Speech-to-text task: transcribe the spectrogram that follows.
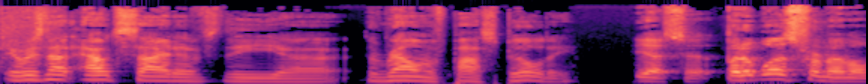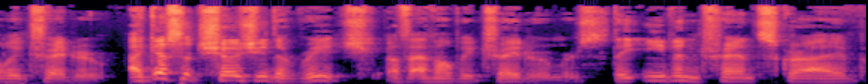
It was not outside of the uh, the realm of possibility. Yes, but it was from MLB Trade Room. I guess it shows you the reach of MLB Trade Rumors. They even transcribe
